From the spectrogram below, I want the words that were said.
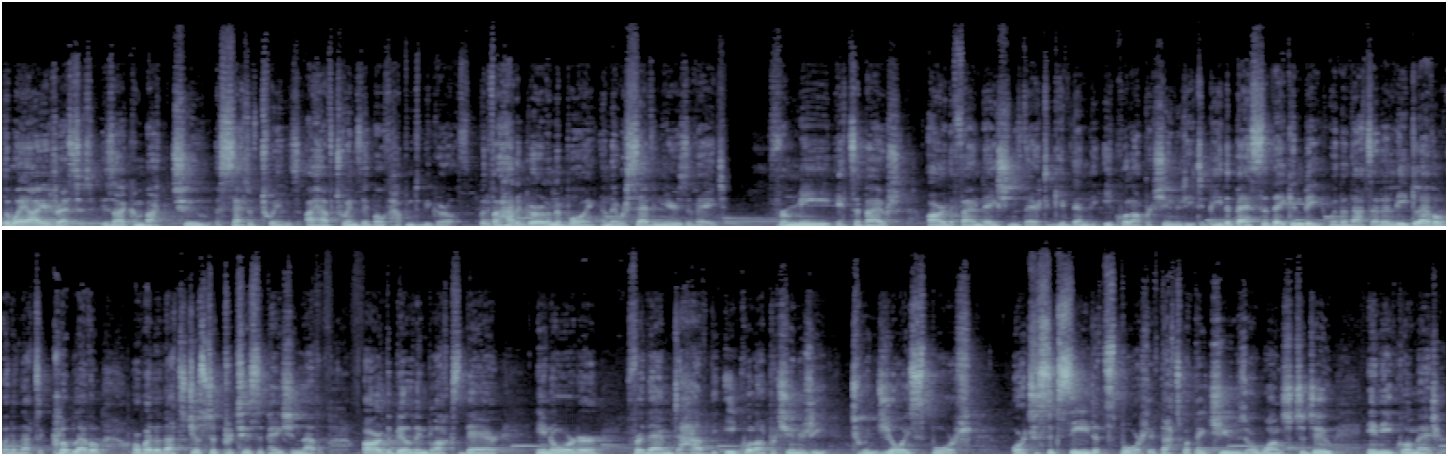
The way I address it is I come back to a set of twins. I have twins, they both happen to be girls. But if I had a girl and a boy and they were seven years of age, for me, it's about are the foundations there to give them the equal opportunity to be the best that they can be, whether that's at elite level, whether that's at club level, or whether that's just at participation level? Are the building blocks there in order for them to have the equal opportunity to enjoy sport or to succeed at sport if that's what they choose or want to do in equal measure?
